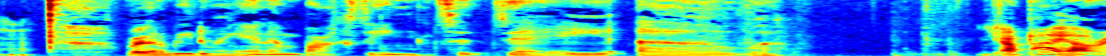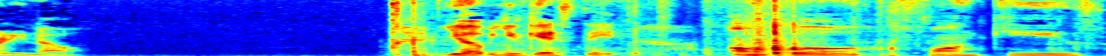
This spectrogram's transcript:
we're to be doing an unboxing today of y'all probably already know. Yep you guessed it. Uncle funky's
